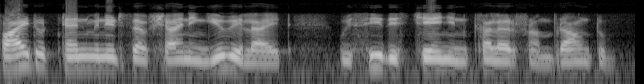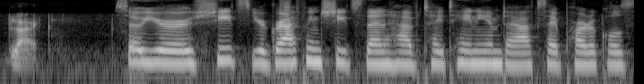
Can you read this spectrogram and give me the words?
5 to 10 minutes of shining UV light, we see this change in color from brown to black. so, your sheets, your graphene sheets, then have titanium dioxide particles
